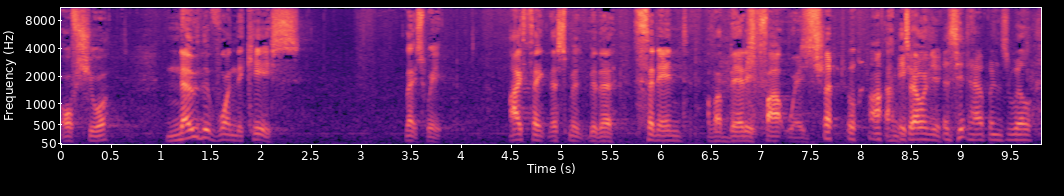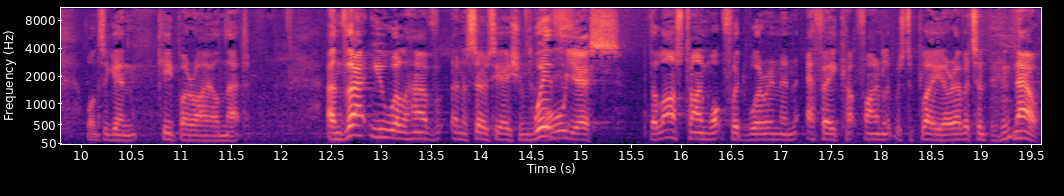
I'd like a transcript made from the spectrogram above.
offshore. Now they've won the case. Let's wait. I think this might be the thin end of a very fat wedge. So. I'm telling you. As it happens, we'll once again keep our eye on that. And that you will have an association with. Oh, yes. The last time Watford were in an FA Cup final, it was to play your Everton. Mm-hmm. Now,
